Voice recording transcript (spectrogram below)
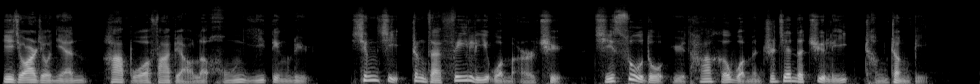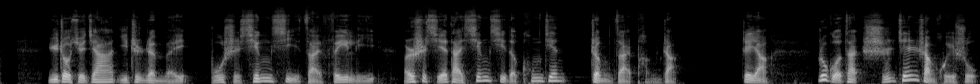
一九二九年，哈勃发表了红移定律：星系正在飞离我们而去，其速度与它和我们之间的距离成正比。宇宙学家一致认为，不是星系在飞离，而是携带星系的空间正在膨胀。这样，如果在时间上回溯，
